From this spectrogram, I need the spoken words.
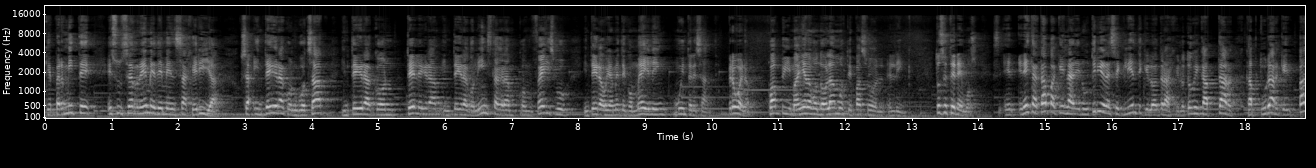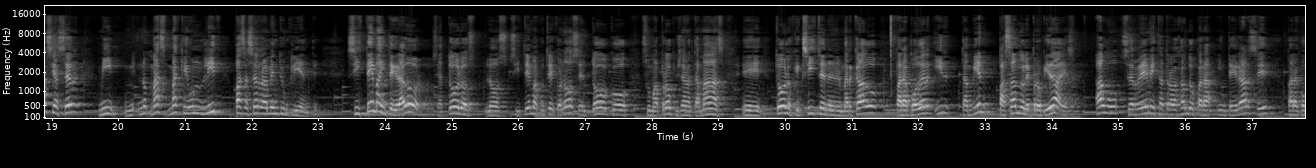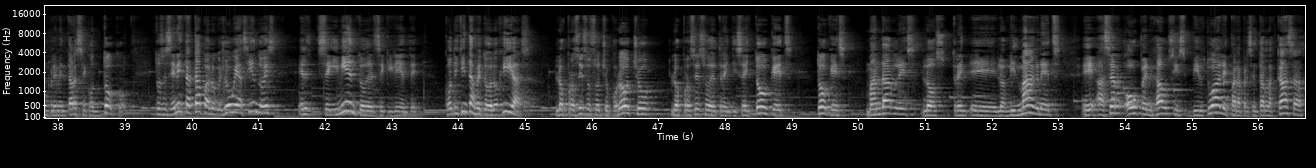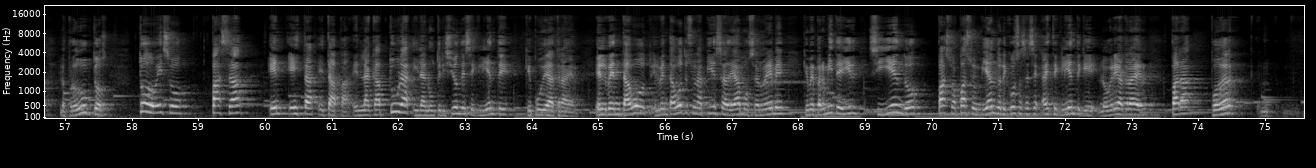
que permite, es un CRM de mensajería. O sea, integra con WhatsApp, integra con Telegram, integra con Instagram, con Facebook, integra obviamente con mailing, muy interesante. Pero bueno, Juanpi, mañana cuando hablamos te paso el, link. Entonces tenemos en, esta etapa que es la de nutrir a ese cliente que lo atraje, lo tengo que captar, capturar, que pase a ser mi, más, más que un lead, pase a ser realmente un cliente. Sistema integrador, o sea, todos los, los sistemas que ustedes conocen, Toco, SumaPro, ya no está más, eh, todos los que existen en el mercado, para poder ir también pasándole propiedades. Amo CRM está trabajando para integrarse, para complementarse con Toco. Entonces, en esta etapa lo que yo voy haciendo es el seguimiento del cliente con distintas metodologías, los procesos 8x8, los procesos de 36 toques, toques mandarles los, eh, los lead magnets, eh, hacer open houses virtuales para presentar las casas, los productos. Todo eso pasa en esta etapa, en la captura y la nutrición de ese cliente que pude atraer. El Ventabot, el es una pieza de Amo CRM que me permite ir siguiendo paso a paso, enviándole cosas a, este cliente que logré atraer para poder,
